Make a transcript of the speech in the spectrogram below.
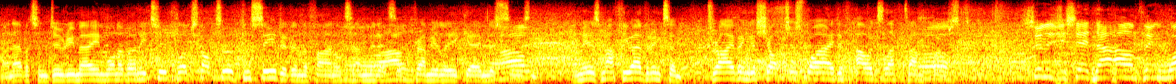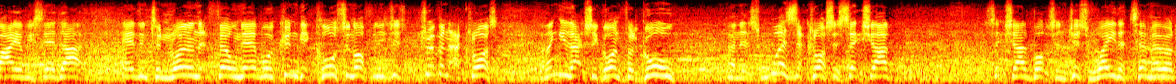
And Everton do remain one of only two clubs not to have conceded in the final 10 minutes wow. of Premier League game this wow. season. And here's Matthew Etherington driving a shot just wide of Howard's left-hand oh. post. As soon as you said that, I'm thinking, why have you said that? Etherington running at Phil Neville, couldn't get close enough, and he's just driven it across. I think he's actually gone for goal, and it's whizzed across the six-yard, six-yard box, and just wide of Tim Howard.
